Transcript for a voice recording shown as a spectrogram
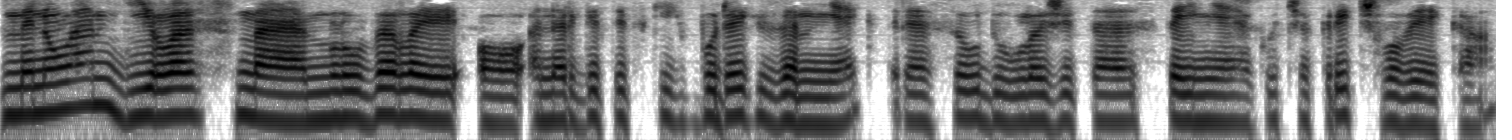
V minulém díle jsme mluvili o energetických bodech země, které jsou důležité stejně jako čakry člověka.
